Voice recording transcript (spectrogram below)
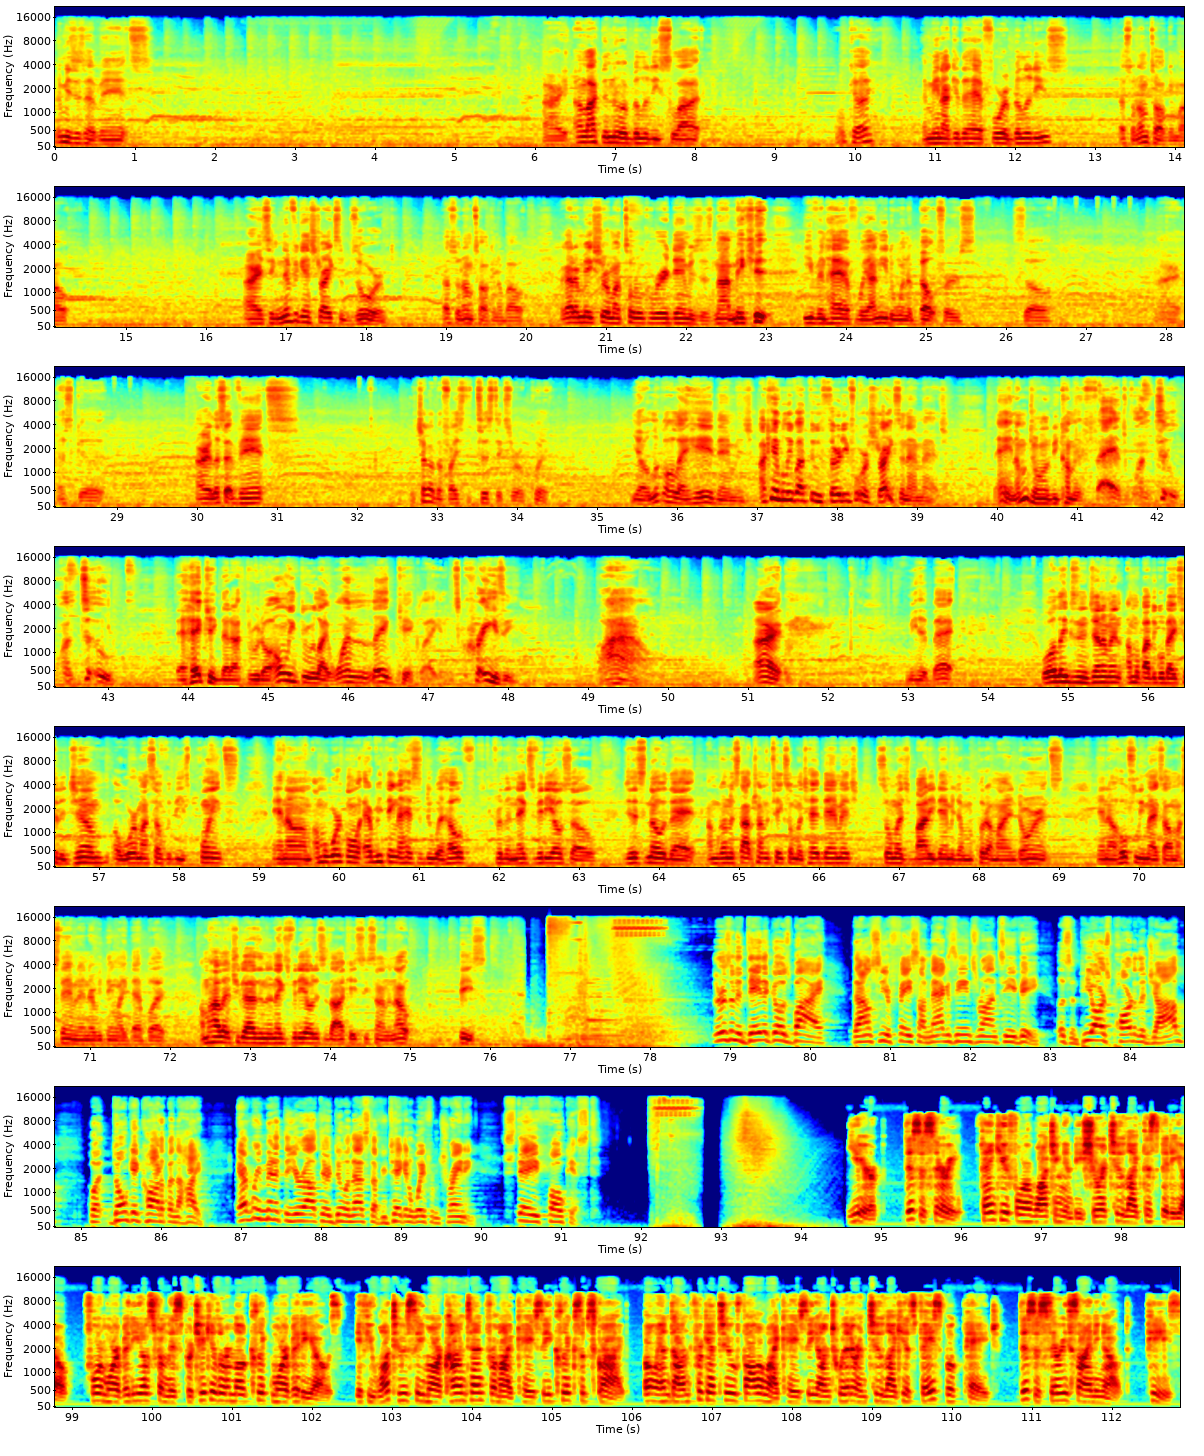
Let me just advance. Alright, unlock the new ability slot. Okay. I mean I get to have four abilities. That's what I'm talking about. Alright, significant strikes absorbed. That's what I'm talking about. I gotta make sure my total career damage does not make it even halfway. I need to win a belt first. So, alright, that's good. Alright, let's advance. Let's check out the fight statistics real quick. Yo, look at all that head damage. I can't believe I threw 34 strikes in that match. Dang, I'm Jones becoming fast. One, two, one, two. The head kick that I threw though, only threw like one leg kick. Like it was crazy. Wow. Alright. Let me hit back. Well, ladies and gentlemen, I'm about to go back to the gym, award myself with these points. And um, I'm gonna work on everything that has to do with health for the next video. So just know that I'm gonna stop trying to take so much head damage, so much body damage. I'm gonna put up my endurance and uh, hopefully max out my stamina and everything like that. But I'm gonna holler at you guys in the next video. This is IKC signing out. Peace. There isn't a day that goes by that I don't see your face on magazines or on TV. Listen, PR is part of the job, but don't get caught up in the hype. Every minute that you're out there doing that stuff, you're taking away from training. Stay focused. Yerp, this is Siri. Thank you for watching and be sure to like this video. For more videos from this particular mode click more videos. If you want to see more content from IKC click subscribe. Oh and don't forget to follow IKC on Twitter and to like his Facebook page. This is Siri signing out. Peace.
